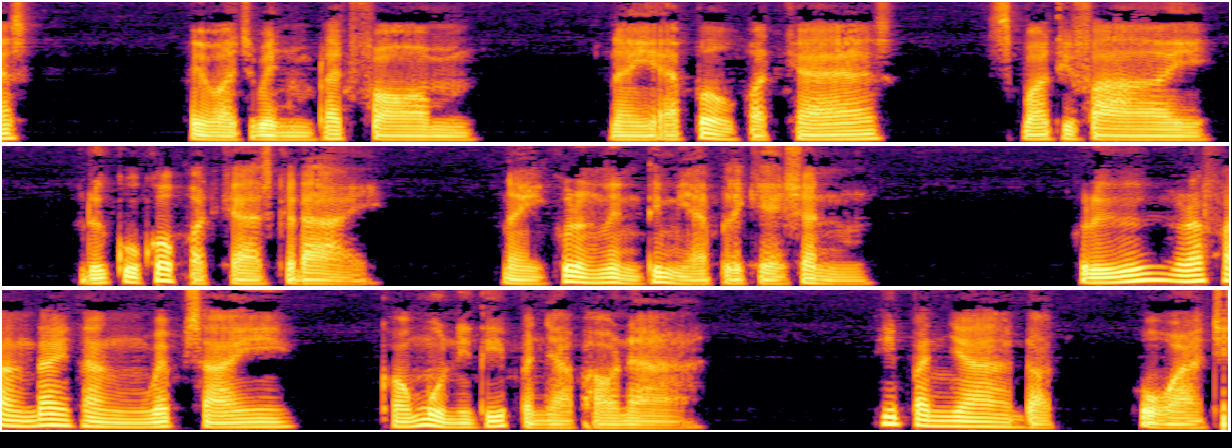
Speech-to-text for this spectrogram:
สต์ ไม่ว่าจะเป็นแพลตฟอร์ม ใน Apple Podcast Spotify หรือ Google Podcast ก็ได้ ในเครื่องเล่นที่มีแอปพลิเคชัน หรือรับฟังได้ทางเว็บไซต์ของมูลนิธิปัญญาภาวนา ที่ปัญญา .org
